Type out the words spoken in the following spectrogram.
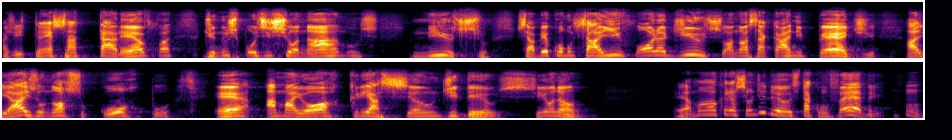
a gente tem essa tarefa de nos posicionarmos nisso, saber como sair fora disso. A nossa carne pede. Aliás, o nosso corpo é a maior criação de Deus. Sim ou não? É a maior criação de Deus. Está com febre? Hum.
